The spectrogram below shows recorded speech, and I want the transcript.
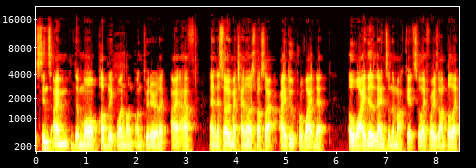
since I'm the more public one on, on Twitter, like I have and as well with my channel as well, so I, I do provide that a wider lens on the market. So like for example, like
